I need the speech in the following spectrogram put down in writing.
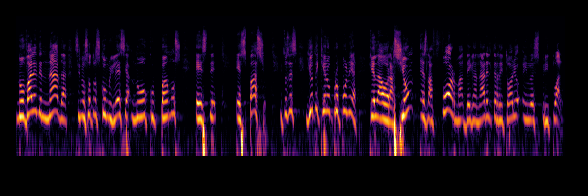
No vale de nada si nosotros como iglesia no ocupamos este espacio. Entonces, yo te quiero proponer que la oración es la forma de ganar el territorio en lo espiritual.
